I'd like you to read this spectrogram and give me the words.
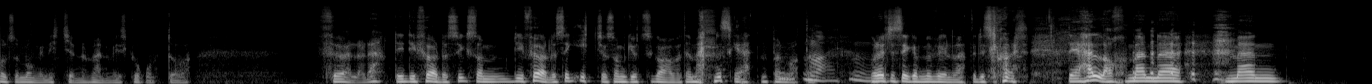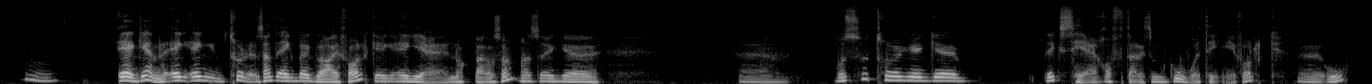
voldsomt mange ikke nødvendigvis går rundt og føler det. De, de, føler som, de føler seg ikke som Guds gave til menneskeheten, på en måte. Mm. Og det er ikke sikkert vi vil at de skal det heller, men, eh, men Mm. jeg, jeg, jeg tror det, sant? jeg blir glad i folk. Jeg, jeg er nok bare sånn. Altså, jeg eh, Og så tror jeg jeg ser ofte liksom gode ting i folk òg,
